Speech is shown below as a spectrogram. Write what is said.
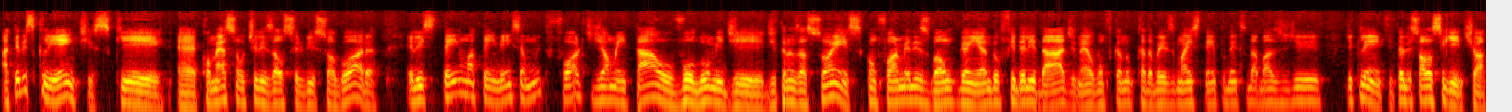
Aqueles clientes que é, começam a utilizar o serviço agora, eles têm uma tendência muito forte de aumentar o volume de, de transações conforme eles vão ganhando fidelidade, né? Ou vão ficando cada vez mais tempo dentro da base de, de clientes. Então eles falam o seguinte, ó,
